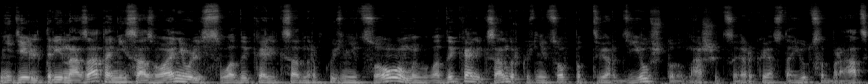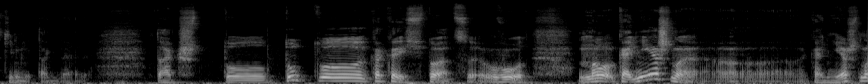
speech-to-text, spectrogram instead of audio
Недели три назад они созванивались с владыкой Александром Кузнецовым, и владыка Александр Кузнецов подтвердил, что наши церкви остаются братскими и так далее. Так что что тут э, какая ситуация. Вот. Но, конечно, э, конечно,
